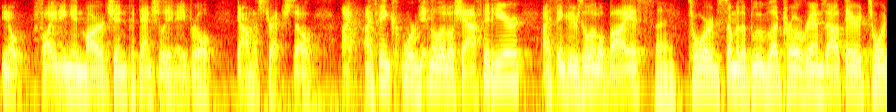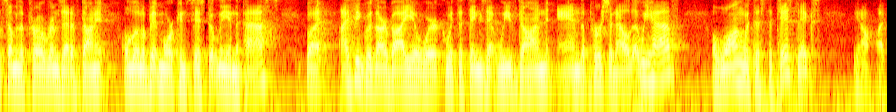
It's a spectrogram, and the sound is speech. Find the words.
you know, fighting in March and potentially in April down the stretch. So I, I think we're getting a little shafted here. I think there's a little bias towards some of the blue blood programs out there, towards some of the programs that have done it a little bit more consistently in the past. But I think with our body of work, with the things that we've done and the personnel that we have, along with the statistics, you know, I,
